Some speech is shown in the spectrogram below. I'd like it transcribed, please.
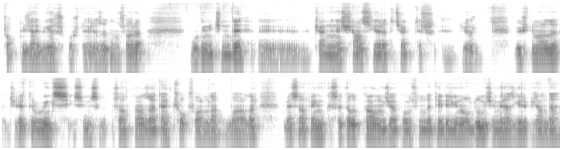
çok güzel bir yarış koştu Elazığ'dan sonra bugün içinde kendine şans yaratacaktır diyorum. 3 numaralı Gillette Wings isimli safkan zaten çok formda bu aralar. Mesafenin kısa kalıp kalmayacağı konusunda tedirgin olduğum için biraz geri planda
